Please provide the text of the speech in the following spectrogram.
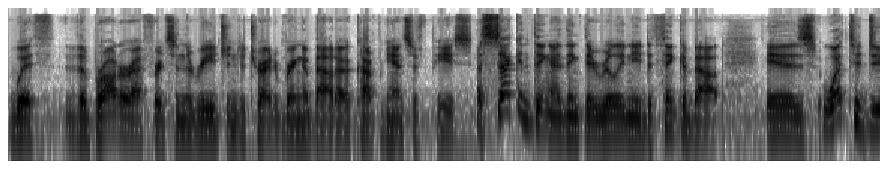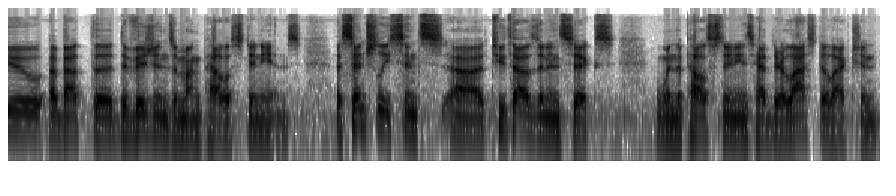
with the broader efforts in the region to try to bring about a comprehensive peace. A second thing I think they really need to think about is what to do about the divisions among Palestinians. Essentially, since uh, 2006, when the Palestinians had their last election,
